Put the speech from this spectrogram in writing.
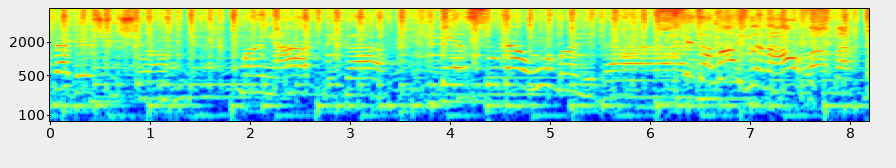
A vida deste chão. Mãe África, berço da humanidade. Cita mais, Lena Alves.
